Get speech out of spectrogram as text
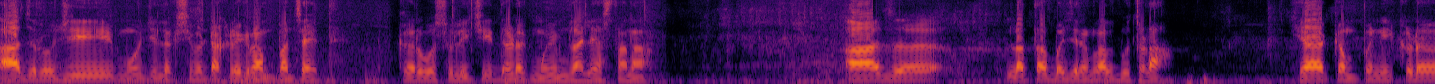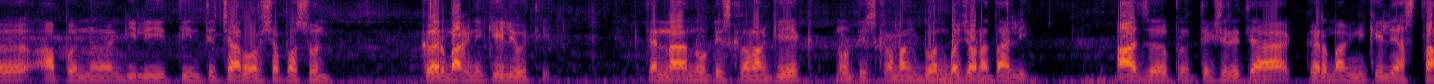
आज रोजी मोजी लक्ष्मी टाकळे ग्रामपंचायत कर वसुलीची धडक मोहीम झाली असताना आज लता बजरंगलाल भुतडा ह्या कंपनीकडं आपण गेली तीन ते चार वर्षापासून कर मागणी केली होती. त्यांना नोटीस क्रमांक एक नोटीस क्रमांक दोन बजावण्यात आली. आज प्रत्यक्षरित्या कर मागणी केली असता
